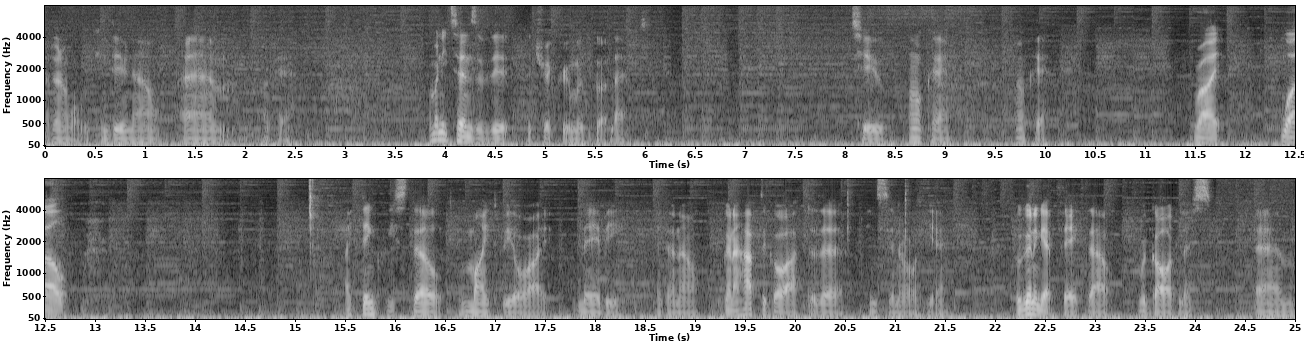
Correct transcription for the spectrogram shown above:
I don't know what we can do now. Um. Okay. How many turns of the, the Trick Room have we got left? Two. Okay. Okay. Right. Well, I think we still might be alright. Maybe. I don't know. We're to have to go after the Incineroar here. We're to get faked out, regardless. Um,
